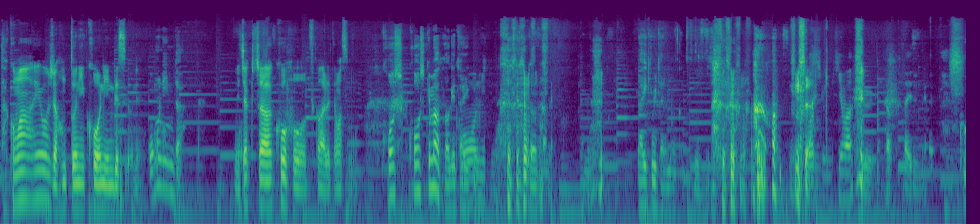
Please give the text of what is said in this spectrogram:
タコ米王子は本当に公認ですよね。公認だ。めちゃくちゃ広報使われてますもん。公式公式マークあげたらいい公認 イキみたいなマーク。公式マーク使ってないですね。こ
